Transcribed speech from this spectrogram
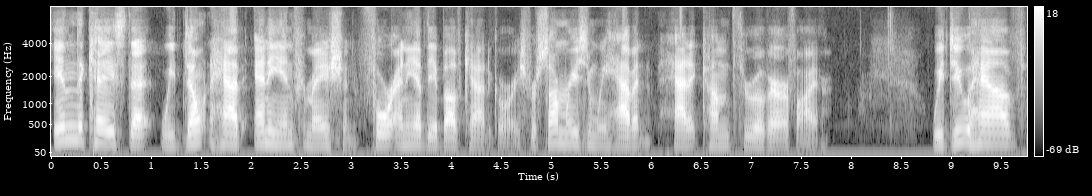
In the case that we don't have any information for any of the above categories, for some reason we haven't had it come through a verifier, we do have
